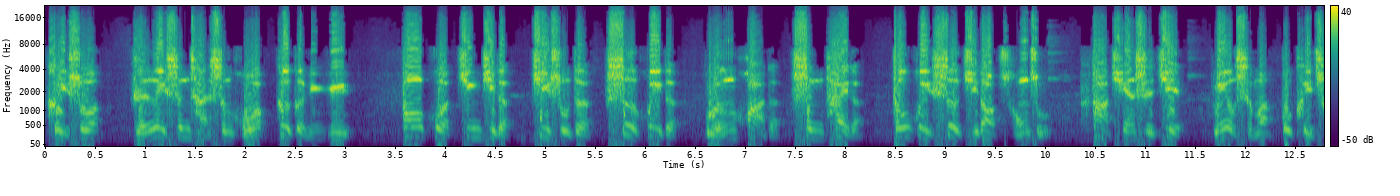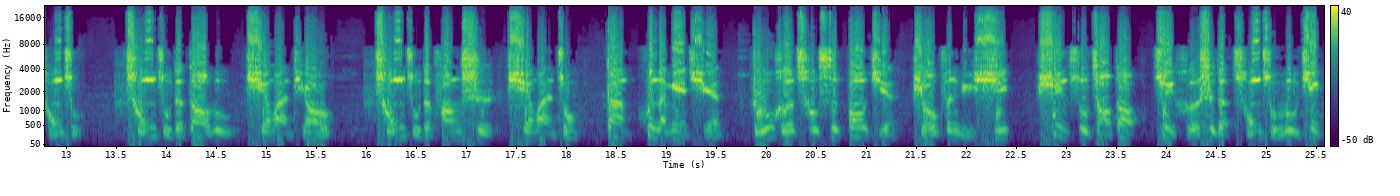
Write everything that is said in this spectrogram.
可以说。人类生产生活各个领域，包括经济的、技术的、社会的、文化的、生态的，都会涉及到重组。大千世界没有什么不可以重组，重组的道路千万条，重组的方式千万种。但困难面前，如何抽丝剥茧、调分缕析，迅速找到最合适的重组路径，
